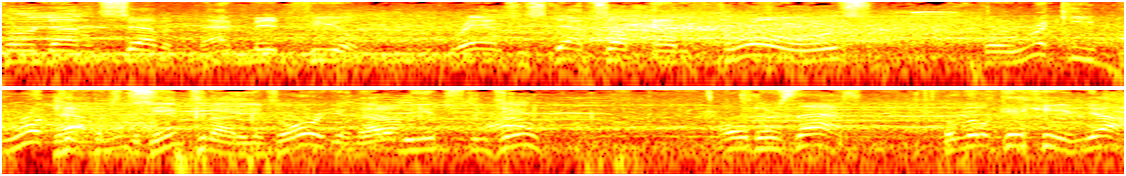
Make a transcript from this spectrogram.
Third down and seven at midfield. Ramsey steps up and throws for Ricky Brookins. Happens to the game tonight against Oregon. That'll be interesting too. Oh, there's that. The little game, yeah.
